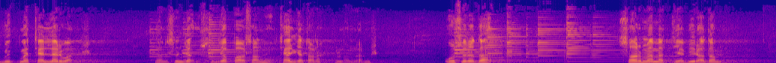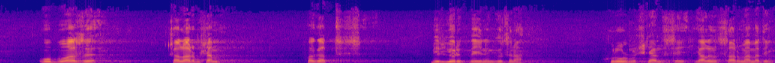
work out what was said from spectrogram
bükme telleri varmış. Yani sıncak, sıncak bağırsağının tel yatağına kullanılırmış. O sırada Sarı Mehmet diye bir adam o boğazı çalarmış ama fakat bir Yörük Bey'in kızına kurulmuş kendisi. Yalın Sarı Mehmet'in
